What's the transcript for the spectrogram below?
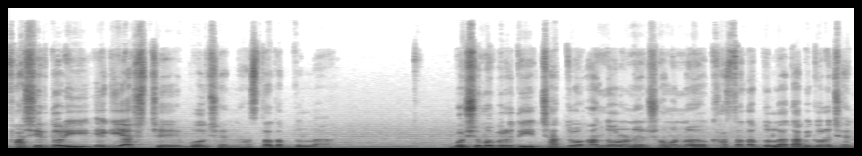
ফাঁসির দড়ি এগিয়ে আসছে বলছেন হাসনাত আবদুল্লাহ। বৈষম্য বিরোধী ছাত্র আন্দোলনের সমন্বয়ক হাসনাত আবদুল্লাহ দাবি করেছেন,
